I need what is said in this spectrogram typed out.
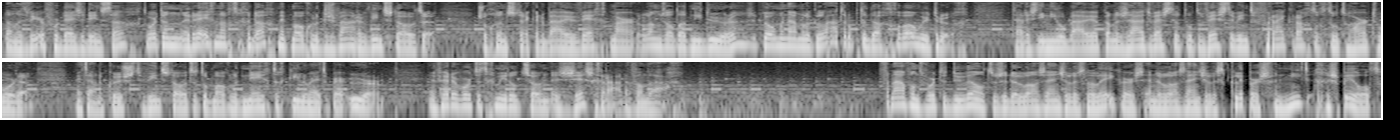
Dan het weer voor deze dinsdag. Het wordt een regenachtige dag met mogelijk zware windstoten. Ochtends trekken de buien weg, maar lang zal dat niet duren. Ze komen namelijk later op de dag gewoon weer terug. Tijdens die nieuwe buien kan de zuidwesten tot westenwind vrij krachtig tot hard worden. Met aan de kust windstoten tot mogelijk 90 km per uur. En verder wordt het gemiddeld zo'n 6 graden vandaag. Vanavond wordt het duel tussen de Los Angeles Lakers en de Los Angeles Clippers niet gespeeld.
